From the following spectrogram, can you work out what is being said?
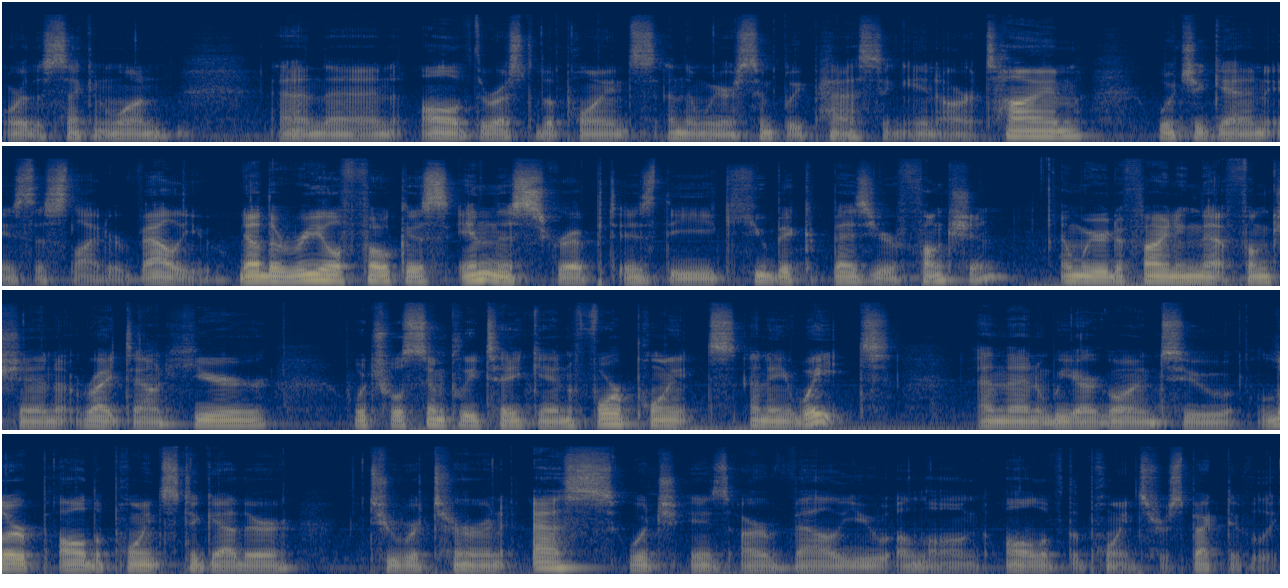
or the second one, and then all of the rest of the points, and then we are simply passing in our time, which again is the slider value. Now the real focus in this script is the cubic Bezier function, and we are defining that function right down here, which will simply take in four points and a weight, and then we are going to lerp all the points together to return s, which is our value along all of the points respectively.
